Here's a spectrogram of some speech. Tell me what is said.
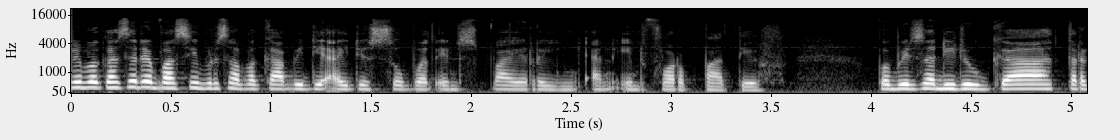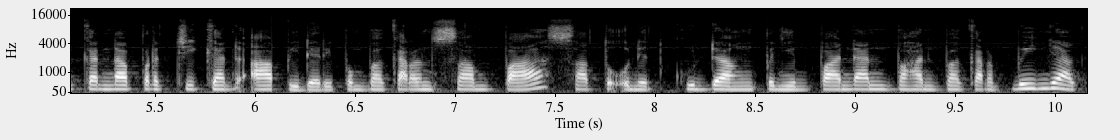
Terima kasih dan masih bersama kami di ID Sobat Inspiring and Informatif. Pemirsa diduga terkena percikan api dari pembakaran sampah satu unit gudang penyimpanan bahan bakar minyak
